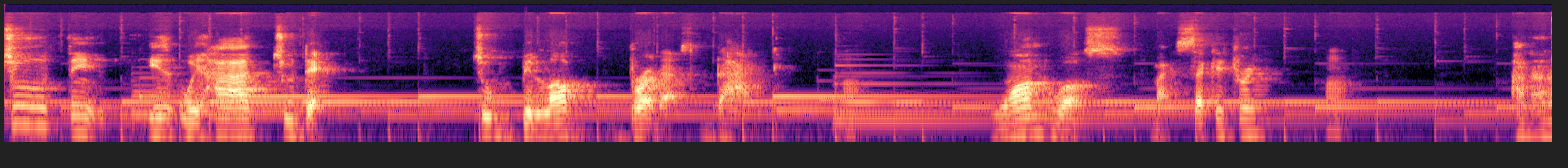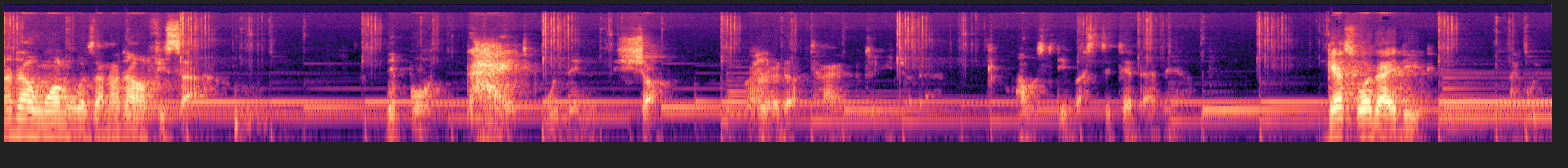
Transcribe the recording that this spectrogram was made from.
Two things we had two deaths. Two beloved brothers died. One was my secretary, hmm. and another one was another officer. They both died within a short period of time to each other. I was devastated and uh, guess what I did? I quit.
